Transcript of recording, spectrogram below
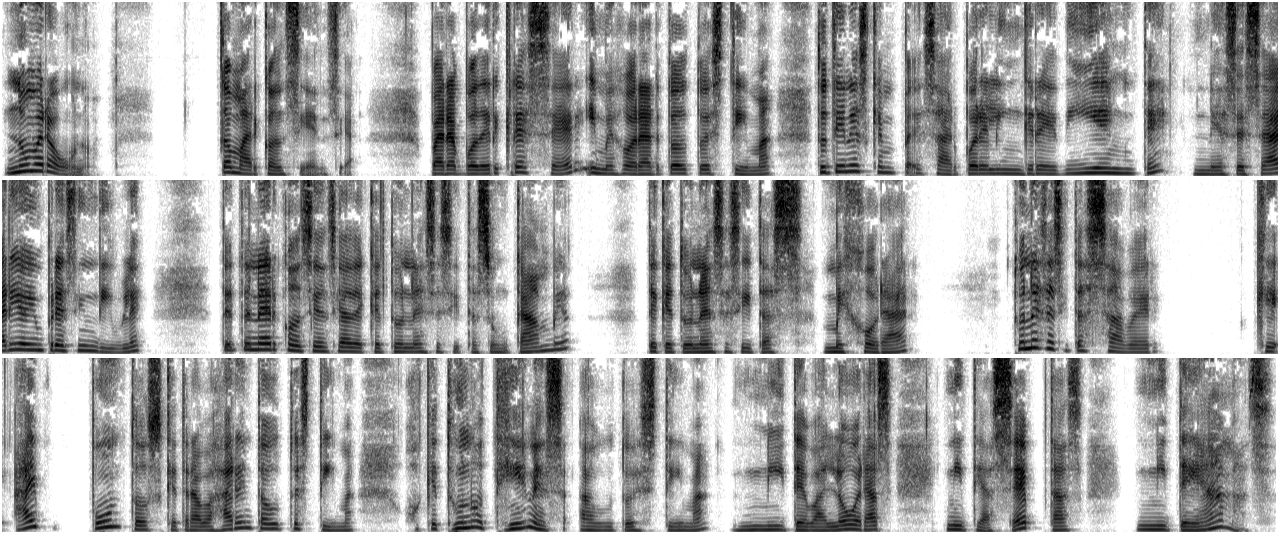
Número uno, tomar conciencia. Para poder crecer y mejorar tu autoestima, tú tienes que empezar por el ingrediente necesario e imprescindible de tener conciencia de que tú necesitas un cambio, de que tú necesitas mejorar. Tú necesitas saber que hay que trabajar en tu autoestima o que tú no tienes autoestima, ni te valoras, ni te aceptas, ni te amas.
